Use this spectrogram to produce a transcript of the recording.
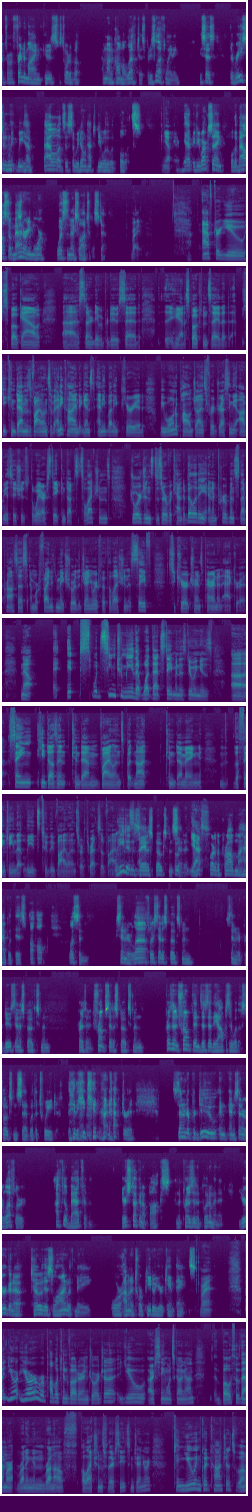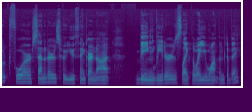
from a friend of mine who's sort of a, I'm not going to call him a leftist, but he's left leaning. He says the reason we, we have ballots is so we don't have to deal with it with bullets. Yeah. If you aren't saying, well, the ballots don't matter anymore, what's the next logical step? Right. After you spoke out, uh, Senator David Perdue said he had a spokesman say that he condemns violence of any kind against anybody, period. We won't apologize for addressing the obvious issues with the way our state conducts its elections. Georgians deserve accountability and improvements to that process, and we're fighting to make sure the January 5th election is safe, secure, transparent, and accurate. Now, it would seem to me that what that statement is doing is uh, saying he doesn't condemn violence, but not condemning the thinking that leads to the violence or threats of violence. Well, he didn't say it; a spokesman said it. Yes. That's part of the problem I have with this. I'll, I'll, listen, Senator Loeffler said a spokesman. Senator Perdue said a spokesman. President Trump said a spokesman. President Trump then just said the opposite of what the spokesman said with a tweet that he mm-hmm. did right after it. Senator Perdue and, and Senator Loeffler, I feel bad for them. They're stuck in a box, and the president put them in it. You're going to toe this line with me, or I'm going to torpedo your campaigns. Right. But you're you're a Republican voter in Georgia. You are seeing what's going on. Both of them are running in runoff elections for their seats in January. Can you, in good conscience, vote for senators who you think are not being leaders like the way you want them to be?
